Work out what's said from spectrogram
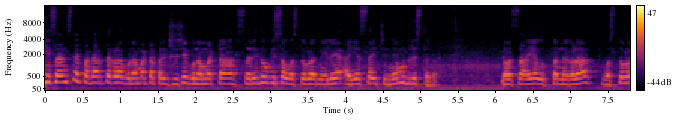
ಈ ಸಂಸ್ಥೆ ಪದಾರ್ಥಗಳ ಗುಣಮಟ್ಟ ಪರೀಕ್ಷಿಸಿ ಗುಣಮಟ್ಟ ಸರಿದೂಗಿಸುವ ವಸ್ತುಗಳ ಮೇಲೆ ಐಎಸ್ಐ ಚಿಹ್ನೆ ಮುದ್ರಿಸ್ತದೆ. ವ್ಯವಸಾಯ ಉತ್ಪನ್ನಗಳ ವಸ್ತುಗಳ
